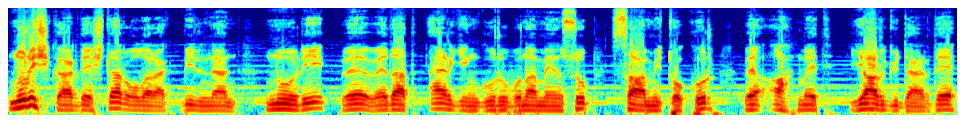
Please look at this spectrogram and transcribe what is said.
Nuriş kardeşler olarak bilinen Nuri ve Vedat Ergin grubuna mensup Sami Tokur ve Ahmet Yargüder de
